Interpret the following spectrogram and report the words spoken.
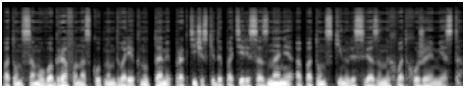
потом самого графа на скотном дворе кнутами практически до потери сознания, а потом скинули связанных в отхожее место.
